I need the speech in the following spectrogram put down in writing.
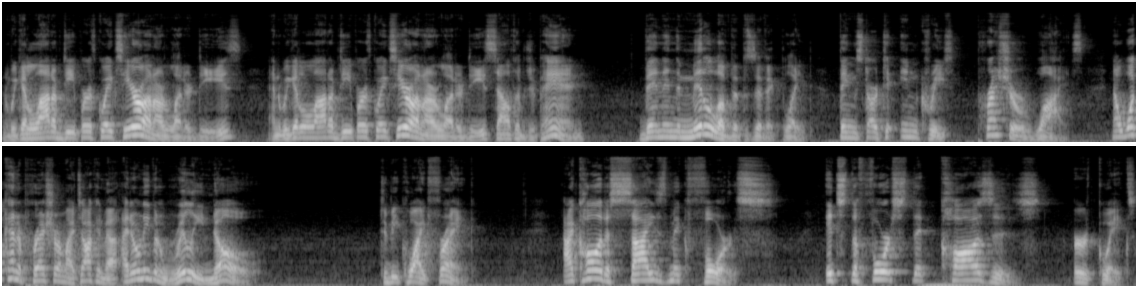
and we get a lot of deep earthquakes here on our letter Ds, and we get a lot of deep earthquakes here on our letter Ds south of Japan, then in the middle of the Pacific plate, things start to increase pressure wise. Now, what kind of pressure am I talking about? I don't even really know, to be quite frank. I call it a seismic force. It's the force that causes earthquakes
